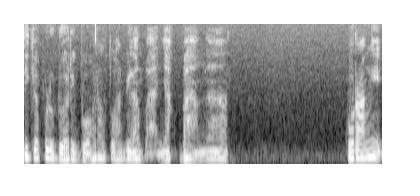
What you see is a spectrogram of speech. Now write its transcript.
32 ribu orang Tuhan bilang banyak banget. Kurangi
